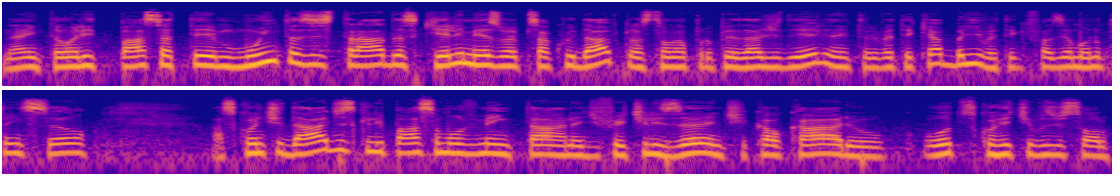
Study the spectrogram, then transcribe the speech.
Né? Então ele passa a ter muitas estradas que ele mesmo vai precisar cuidar, porque elas estão na propriedade dele, né? então ele vai ter que abrir, vai ter que fazer manutenção. As quantidades que ele passa a movimentar né, de fertilizante, calcário, outros corretivos de solo,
